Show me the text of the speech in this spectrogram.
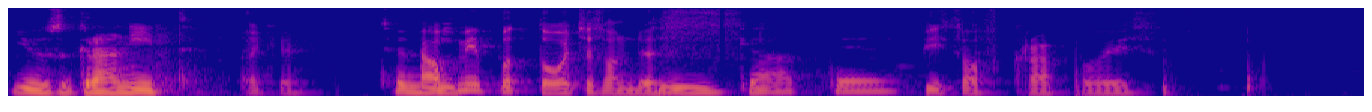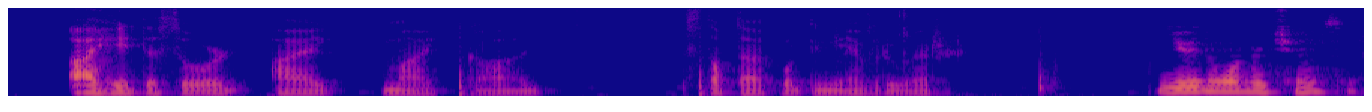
use granite Okay. to Help me put torches on this the got there. piece of crap, boys. I hate the sword. I. My god. Stop teleporting me everywhere. You're the one who chose it.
